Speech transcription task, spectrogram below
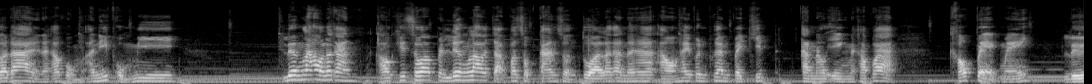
ก็ได้นะครับผมอันนี้ผมมีเรื่องเล่าแล้วกัน เอาคิดซะว่าเป็นเรื่องเล่าจากประสบการณ์ส่วนตัวแล้วกันนะฮะเอาให้เพื่อนๆไปคิดกันเอาเองนะครับว่าเขาแปลกไหมหรือ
